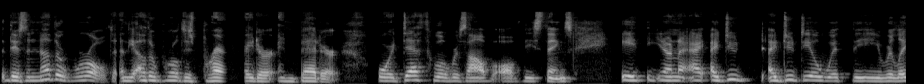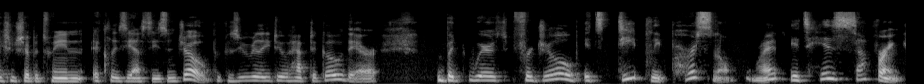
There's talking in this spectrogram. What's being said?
there's another world and the other world is brighter and better or death will resolve all of these things. It you know I, I do i do deal with the relationship between ecclesiastes and job because you really do have to go there but whereas for Job, it's deeply personal, right? It's his suffering,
